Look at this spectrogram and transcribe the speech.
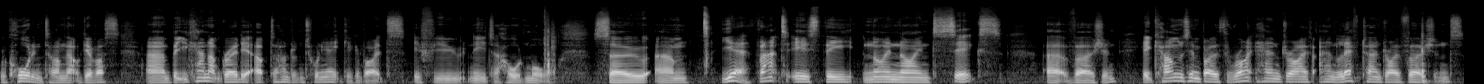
recording time that will give us, um, but you can upgrade it up to 128 gigabytes if you need to hold more. So um, yeah, that is the 996 uh, version. It comes in both right-hand drive and left-hand drive versions,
